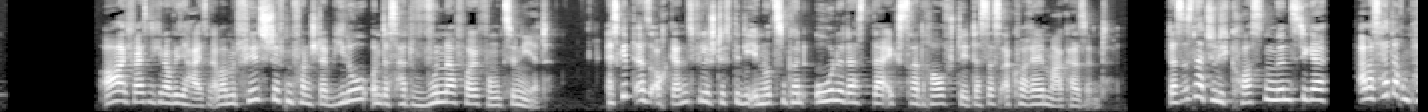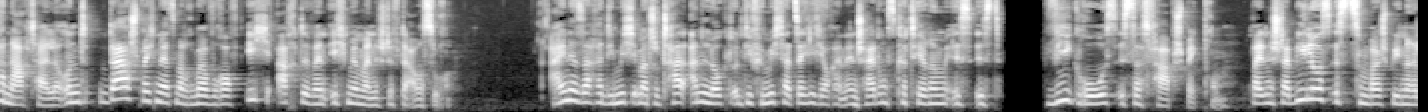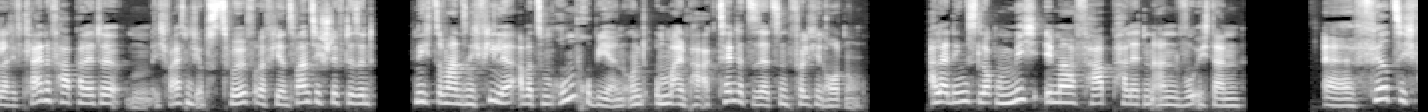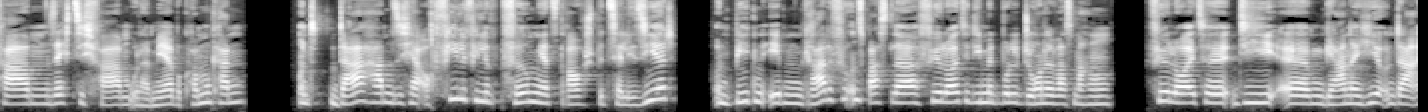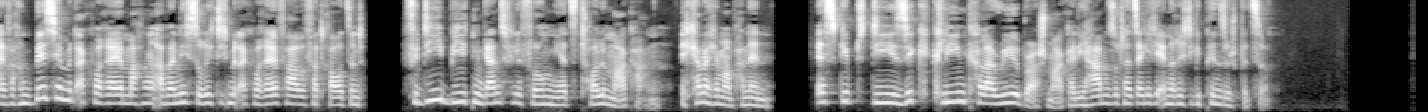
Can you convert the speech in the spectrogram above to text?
Ah, oh, ich weiß nicht genau, wie sie heißen, aber mit Filzstiften von Stabilo und das hat wundervoll funktioniert. Es gibt also auch ganz viele Stifte, die ihr nutzen könnt, ohne dass da extra draufsteht, dass das Aquarellmarker sind. Das ist natürlich kostengünstiger, aber es hat auch ein paar Nachteile und da sprechen wir jetzt mal drüber, worauf ich achte, wenn ich mir meine Stifte aussuche. Eine Sache, die mich immer total anlockt und die für mich tatsächlich auch ein Entscheidungskriterium ist, ist, wie groß ist das Farbspektrum? Bei den Stabilos ist zum Beispiel eine relativ kleine Farbpalette, ich weiß nicht, ob es 12 oder 24 Stifte sind, nicht so wahnsinnig viele, aber zum Rumprobieren und um ein paar Akzente zu setzen, völlig in Ordnung. Allerdings locken mich immer Farbpaletten an, wo ich dann äh, 40 Farben, 60 Farben oder mehr bekommen kann. Und da haben sich ja auch viele, viele Firmen jetzt drauf spezialisiert, und bieten eben gerade für uns Bastler, für Leute, die mit Bullet Journal was machen, für Leute, die ähm, gerne hier und da einfach ein bisschen mit Aquarell machen, aber nicht so richtig mit Aquarellfarbe vertraut sind, für die bieten ganz viele Firmen jetzt tolle Marker an. Ich kann euch ja mal ein paar nennen. Es gibt die SICK Clean Color Real Brush Marker, die haben so tatsächlich eine richtige Pinselspitze.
